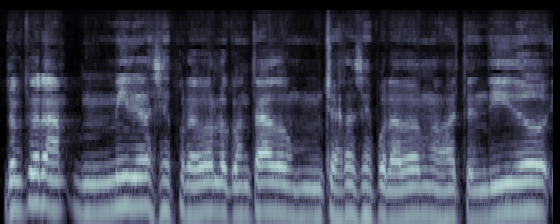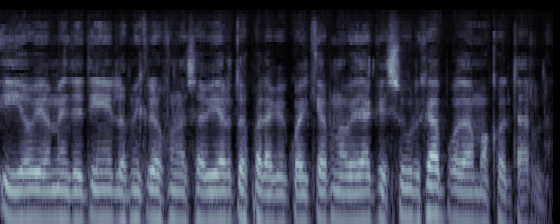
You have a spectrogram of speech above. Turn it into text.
Doctora, mil gracias por haberlo contado, muchas gracias por habernos atendido y obviamente tiene los micrófonos abiertos para que cualquier novedad que surja podamos contarlo.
